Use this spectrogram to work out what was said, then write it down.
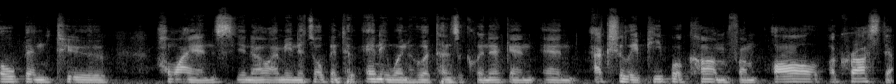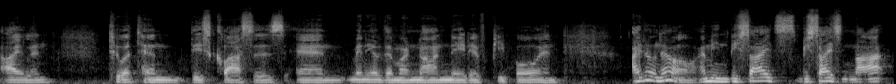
open to Hawaiians, you know, I mean, it's open to anyone who attends a clinic, and, and actually, people come from all across the island to attend these classes, and many of them are non native people. And I don't know, I mean, besides, besides not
